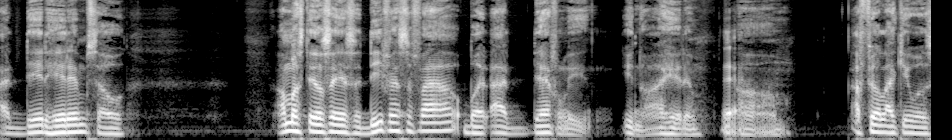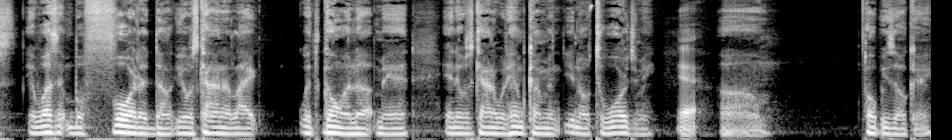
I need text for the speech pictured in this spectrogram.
I did hit him, so I'm gonna still say it's a defensive foul, but I definitely, you know, I hit him. Yeah. Um, I feel like it was, it wasn't before the dunk. It was kind of like with going up, man, and it was kind of with him coming, you know, towards me. Yeah, Um, hope he's okay,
